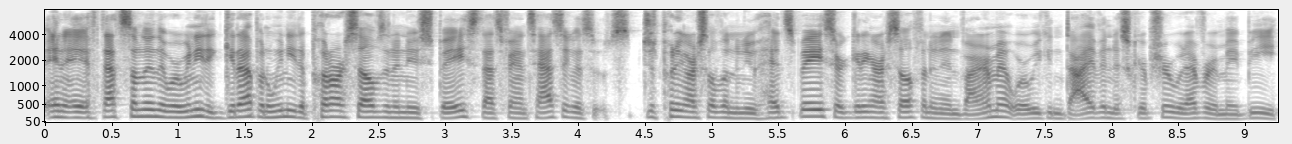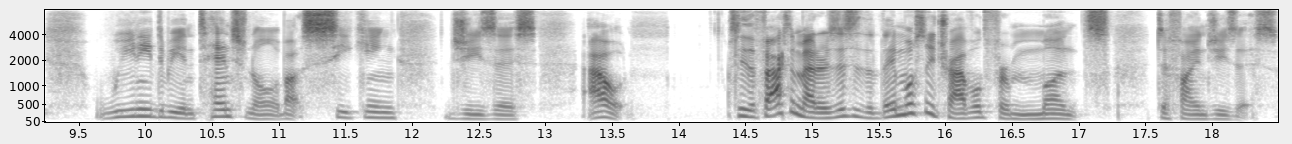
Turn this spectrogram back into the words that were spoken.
And if that's something that where we need to get up and we need to put ourselves in a new space, that's fantastic. It's just putting ourselves in a new headspace or getting ourselves in an environment where we can dive into scripture, whatever it may be. We need to be intentional about seeking Jesus out. See, the fact of the matter is this is that they mostly traveled for months to find Jesus.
